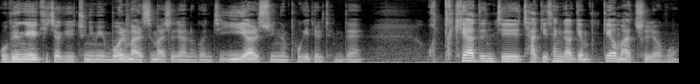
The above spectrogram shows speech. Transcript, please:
오병의 기적이 주님이 뭘 말씀하시려는 건지 이해할 수 있는 폭이 될 텐데 어떻게 하든지 자기 생각에 깨어 맞추려고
